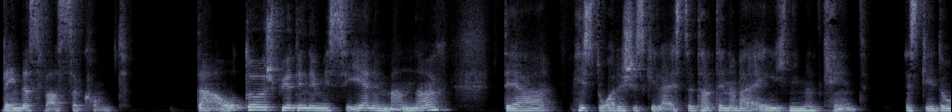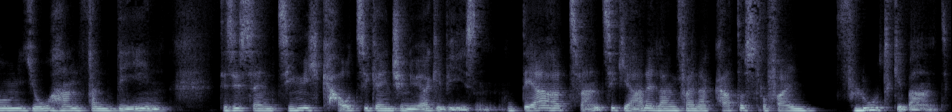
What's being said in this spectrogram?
Wenn das Wasser kommt. Der Autor spürt in dem Essay einem Mann nach, der Historisches geleistet hat, den aber eigentlich niemand kennt. Es geht um Johann van Ween. Das ist ein ziemlich kauziger Ingenieur gewesen. Und der hat 20 Jahre lang vor einer katastrophalen Flut gewarnt.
